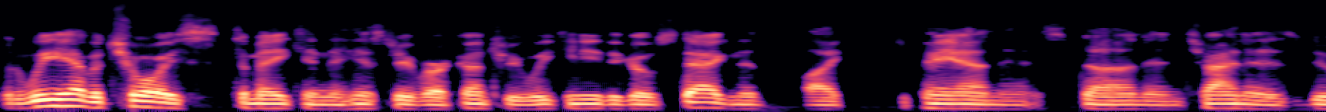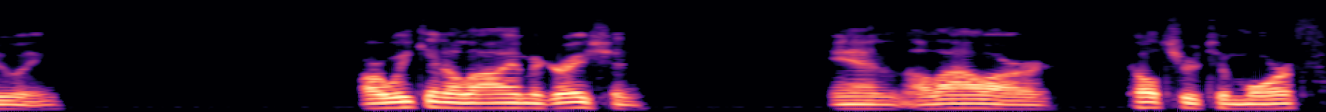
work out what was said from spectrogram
but we have a choice to make in the history of our country. We can either go stagnant, like Japan has done and China is doing, or we can allow immigration and allow our culture to morph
